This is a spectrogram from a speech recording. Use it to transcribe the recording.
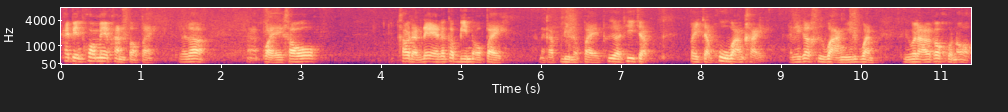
ให้เป็นพ่อแม่พันธุ์ต่อไป แล้วก็ปล่อยให้เขาเข้าดักแด้แล้วก็บินออกไปนะครับ บินออกไปเพื่อที่จะไปจับคู่วางไข่ อันนี้ก็คือวางอย่างนี้ทุกวันถึงเวลาแล้วก็ขนออก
